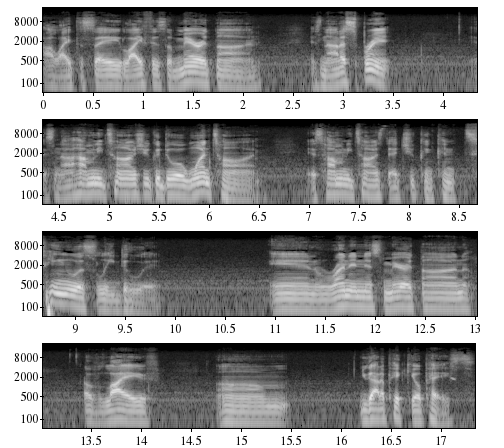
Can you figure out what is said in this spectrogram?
I like to say life is a marathon. It's not a sprint. It's not how many times you could do it one time. It's how many times that you can continuously do it. And running this marathon of life, um, you got to pick your pace.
